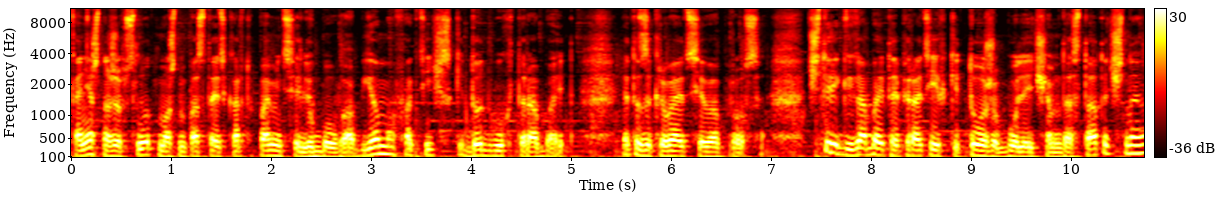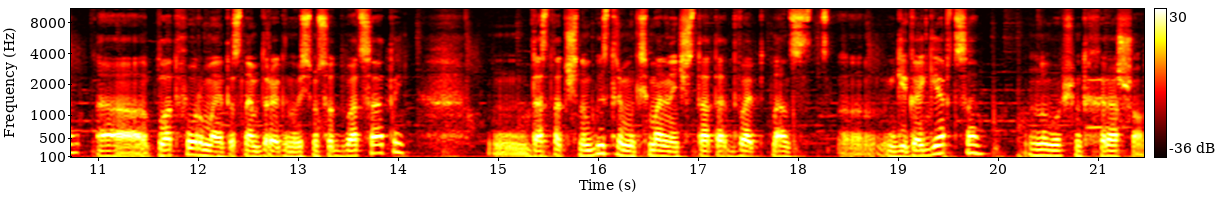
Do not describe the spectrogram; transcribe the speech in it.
Конечно же, в слот можно поставить карту памяти любого объема, фактически, до 2 терабайт. Это закрывает все вопросы. 4 гигабайта оперативки тоже более чем достаточно. А, платформа это Snapdragon 820 достаточно быстрый, максимальная частота 2,15 э, гигагерца. Ну, в общем-то, хорошо.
